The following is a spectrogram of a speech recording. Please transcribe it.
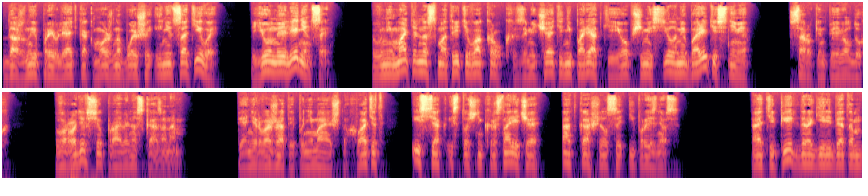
должны проявлять как можно больше инициативы. Юные ленинцы, внимательно смотрите вокруг, замечайте непорядки и общими силами боритесь с ними. Сорокин перевел дух. Вроде все правильно сказано. Пионер-вожатый, понимая, что хватит, иссяк источник красноречия, откашлялся и произнес. А теперь, дорогие ребята,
